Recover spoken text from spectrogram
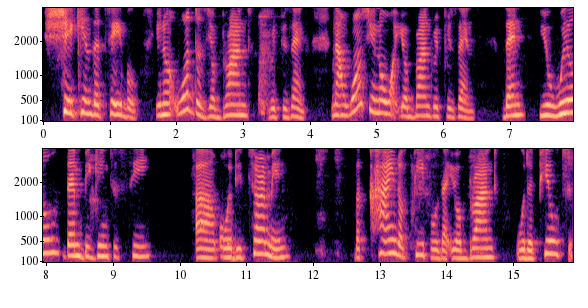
shaking the table you know what does your brand represent now once you know what your brand represents then you will then begin to see uh, or determine the kind of people that your brand would appeal to.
